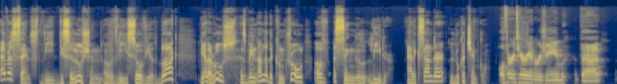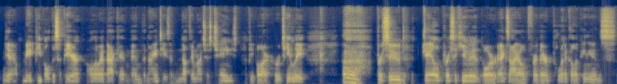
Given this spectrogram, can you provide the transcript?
Ever since the dissolution of the Soviet bloc, Belarus has been under the control of a single leader, Alexander Lukashenko. Authoritarian regime that, you know, made people disappear all the way back in, in the 90s, and nothing much has changed. People are routinely uh, pursued, jailed, persecuted, or exiled for their political opinions,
